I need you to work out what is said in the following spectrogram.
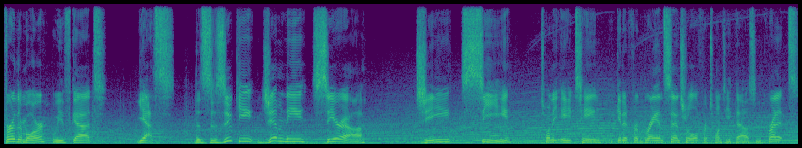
Furthermore, we've got, yes, the Suzuki Jimny Sierra GC 2018. Get it from Brand Central for 20,000 credits.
